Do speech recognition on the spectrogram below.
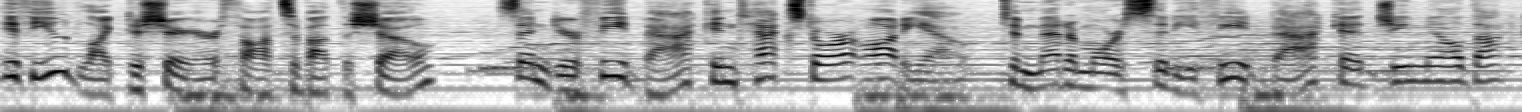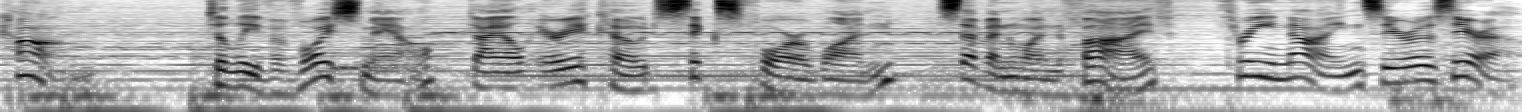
If you'd like to share your thoughts about the show, send your feedback in text or audio to metamorcityfeedback at gmail.com. To leave a voicemail, dial area code 641 715 3900,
